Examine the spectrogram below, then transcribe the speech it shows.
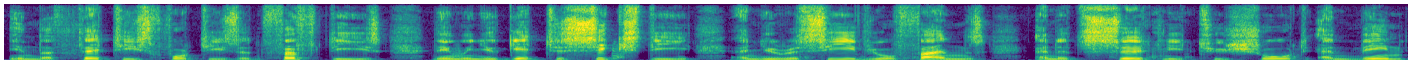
in the 30s, 40s, and 50s than when you get to 60 and you receive your funds and it's certainly too short. And then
